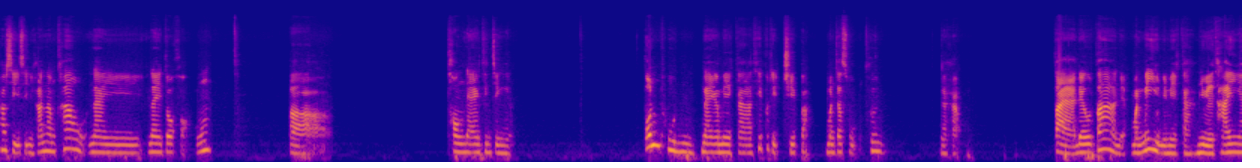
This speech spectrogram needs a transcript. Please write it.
ภาษีสินค้านำเข้าในในตัวของ ทองแดงจริง ๆ ต้นทุนในอเมริกาที่ผลิตชิปอะมันจะสูงขึ้นนะครับ แต่เดลต้าเนี่ยมันไม่อยู่ในอเมริกาอยู่ในไทยไง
